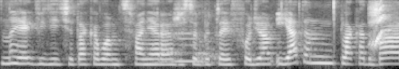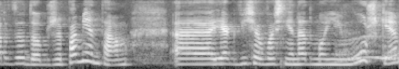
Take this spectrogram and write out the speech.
no jak widzicie, taka byłam cwaniara, że sobie tutaj wchodziłam i ja ten plakat bardzo dobrze pamiętam, e, jak wisiał właśnie nad moim łóżkiem,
